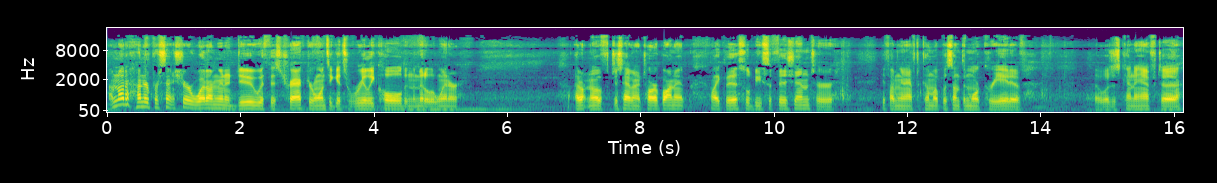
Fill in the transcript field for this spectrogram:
I'm not 100% sure what I'm going to do with this tractor once it gets really cold in the middle of winter. I don't know if just having a tarp on it like this will be sufficient or if I'm going to have to come up with something more creative. So we'll just kind of have to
